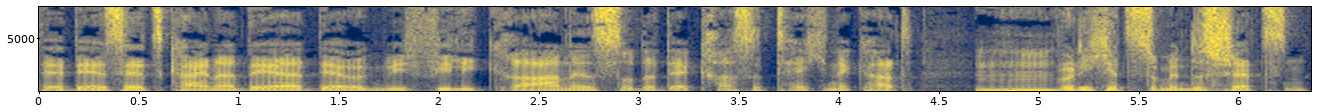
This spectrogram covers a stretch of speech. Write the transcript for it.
Der, der ist jetzt keiner, der, der irgendwie filigran ist oder der krasse Technik hat. Mhm. Würde ich jetzt zumindest schätzen.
